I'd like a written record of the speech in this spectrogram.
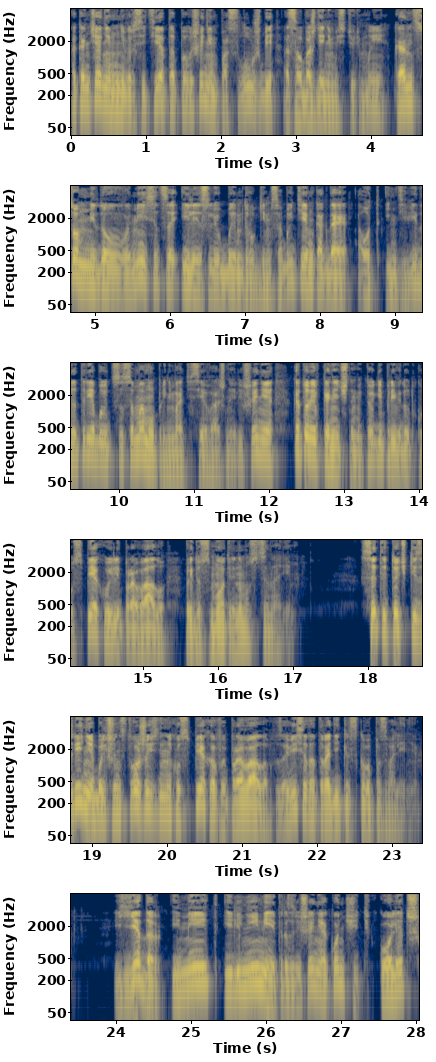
окончанием университета, повышением по службе, освобождением из тюрьмы, концом медового месяца или с любым другим событием, когда от индивида требуется самому принимать все важные решения, которые в конечном итоге приведут к успеху или провалу, предусмотренному сценарием. С этой точки зрения большинство жизненных успехов и провалов зависят от родительского позволения. Едер имеет или не имеет разрешения окончить колледж,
